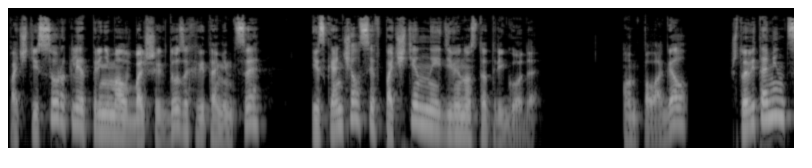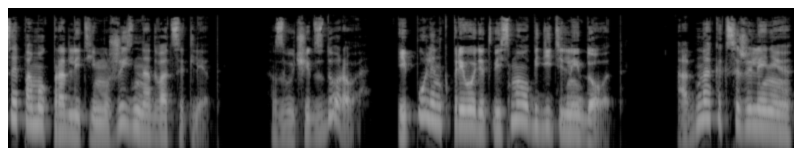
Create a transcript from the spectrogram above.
почти 40 лет принимал в больших дозах витамин С и скончался в почтенные 93 года. Он полагал, что витамин С помог продлить ему жизнь на 20 лет. Звучит здорово, и Полинг приводит весьма убедительный довод. Однако, к сожалению,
